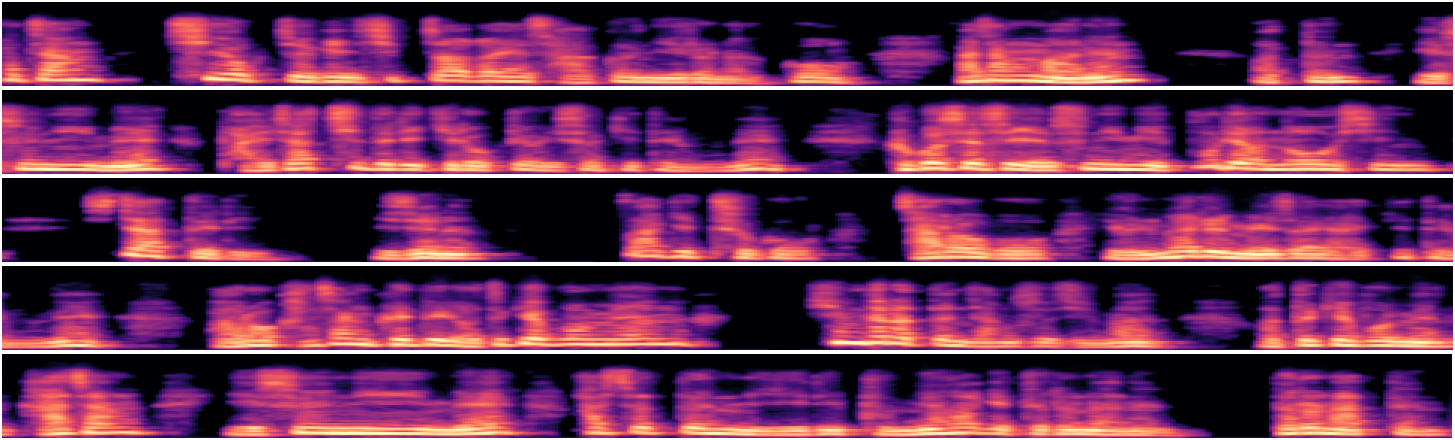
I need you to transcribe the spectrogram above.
가장 치욕적인 십자가의 사건이 일어났고 가장 많은 어떤 예수님의 발자취들이 기록되어 있었기 때문에 그곳에서 예수님이 뿌려 놓으신 씨앗들이 이제는 싹이 트고 자라고 열매를 맺어야 했기 때문에 바로 가장 그들이 어떻게 보면 힘들었던 장소지만 어떻게 보면 가장 예수님의 하셨던 일이 분명하게 드러나는 드러났던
